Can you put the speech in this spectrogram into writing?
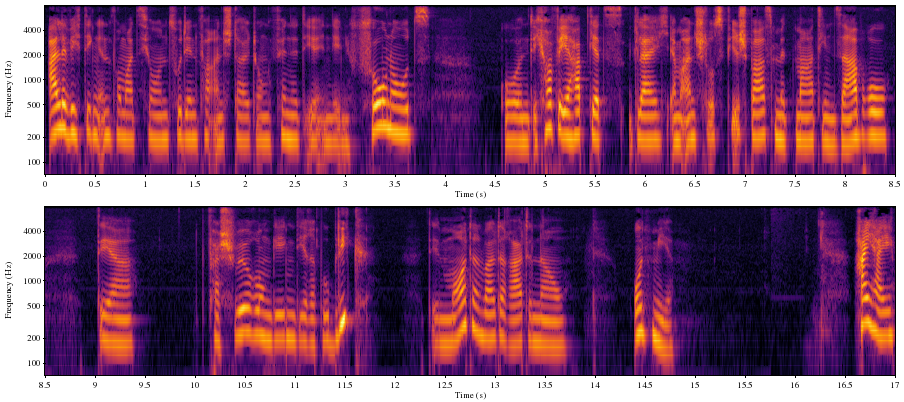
Alle wichtigen Informationen zu den Veranstaltungen findet ihr in den Shownotes. Und ich hoffe, ihr habt jetzt gleich im Anschluss viel Spaß mit Martin Sabro, der Verschwörung gegen die Republik, den Mord an Walter Rathenau und mir. Hi, hi.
